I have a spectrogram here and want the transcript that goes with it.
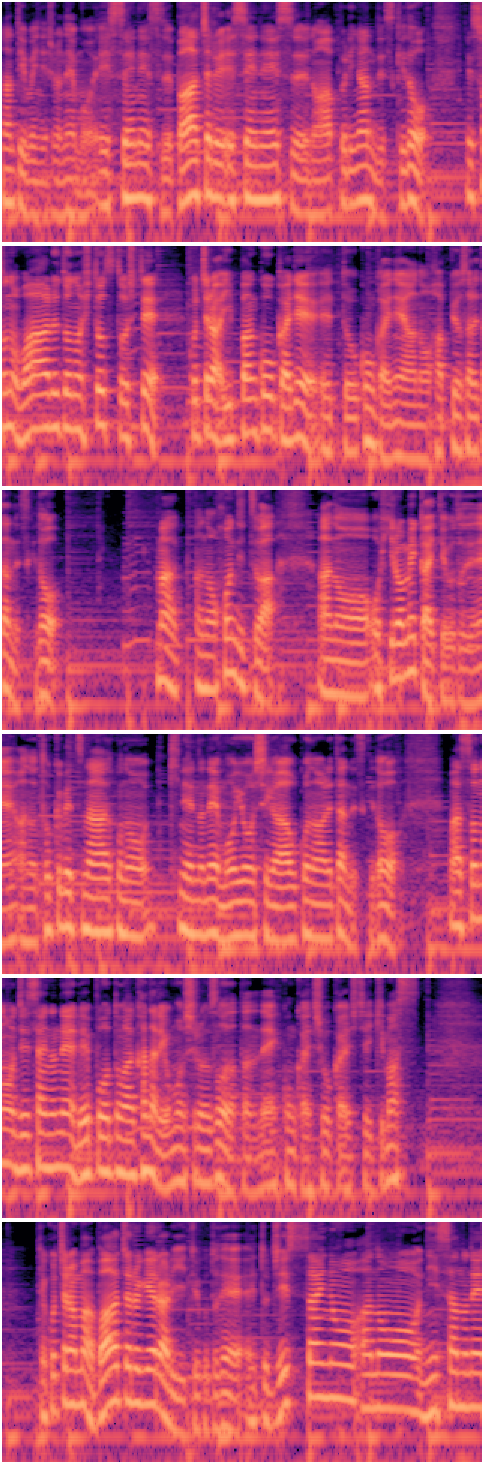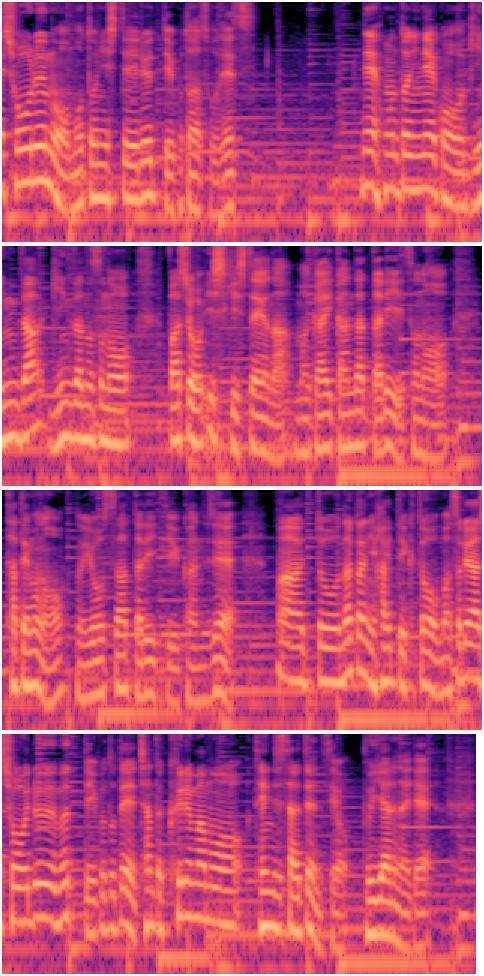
何て言えばいいんでしょうね、もう SNS、バーチャル SNS のアプリなんですけど、でそのワールドの一つとして、こちら一般公開で、えっと、今回ね、あの発表されたんですけど、まあ、あの本日はあのお披露目会ということでね、あの特別なこの記念のね、催しが行われたんですけど、まあ、その実際のね、レポートがかなり面白そうだったので、ね、今回紹介していきます。でこちらまあバーチャルギャラリーということで、えっと、実際のあの日産のねショールームを元にしているっていうことだそうですで本当にねこう銀座？銀座のその場所を意識したような、まあ、外観だったりその建物の様子だったりっていう感じでまあ、えっと、中に入っていくと、まあ、それはショールームっていうことで、ちゃんと車も展示されてるんですよ。VR 内で。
